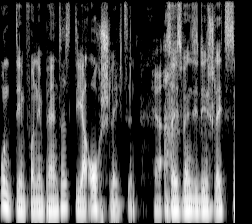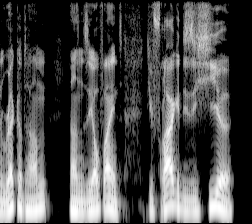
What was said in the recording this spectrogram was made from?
und den von den Panthers, die ja auch schlecht sind. Ja. Das heißt, wenn sie den schlechtesten Rekord haben, landen sie auf 1. Die Frage, die sich hier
